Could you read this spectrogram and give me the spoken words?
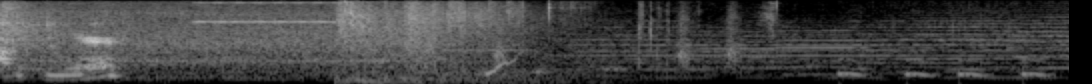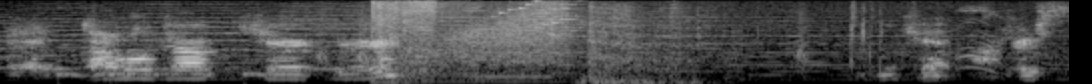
Farm here. Double jump character. Okay, understood.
